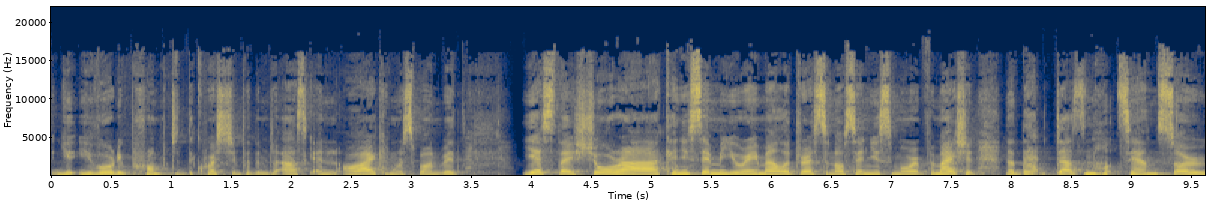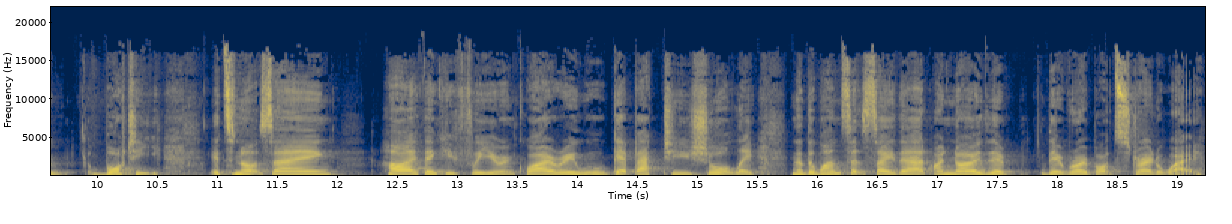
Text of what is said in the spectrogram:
you, you've already prompted the question for them to ask, and I can respond with, Yes, they sure are. Can you send me your email address and I'll send you some more information? Now that does not sound so botty. It's not saying, Hi, thank you for your inquiry. We'll get back to you shortly. Now the ones that say that, I know they're, they're robots straight away.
